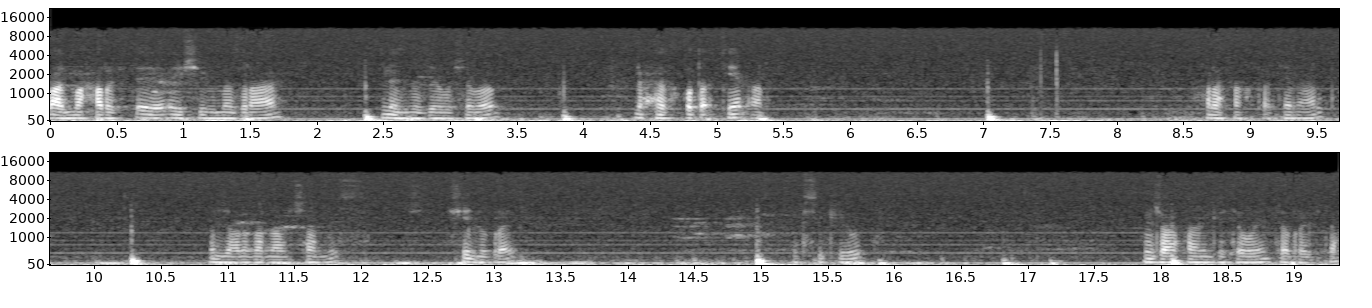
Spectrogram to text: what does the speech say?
بعد ما حركت اي شي بالمزرعة نزله جوا شباب. نحذف قطعتين أرض. حذفنا قطعتين أرض. نرجع لبرنامج شاملس. شيل ال break. execute نرجع ثاني جيت اوي انتظر يفتح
